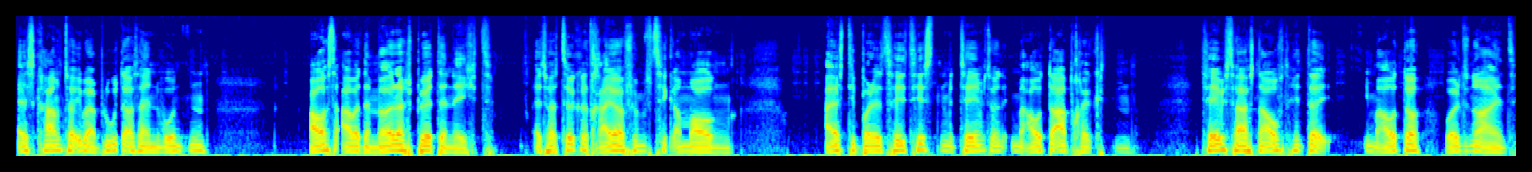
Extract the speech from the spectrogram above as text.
Es kam zwar überall Blut aus seinen Wunden aus, aber der Mörder spürte nicht. Es war ca. 3.50 Uhr am Morgen, als die Polizisten mit James und im Auto abrückten. James saß schnaufend hinter im Auto, wollte nur eins,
